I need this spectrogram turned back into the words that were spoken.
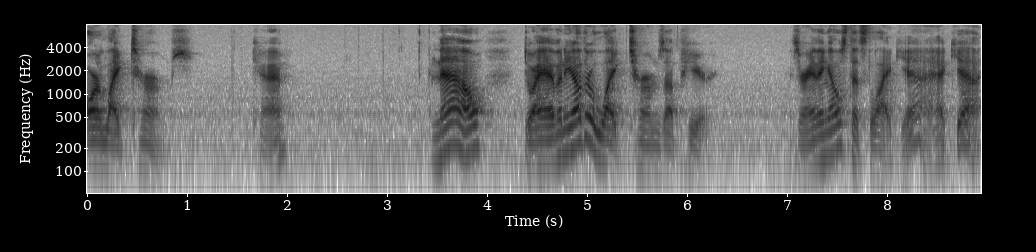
are like terms. Okay? Now, do I have any other like terms up here? Is there anything else that's like? Yeah, heck yeah.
